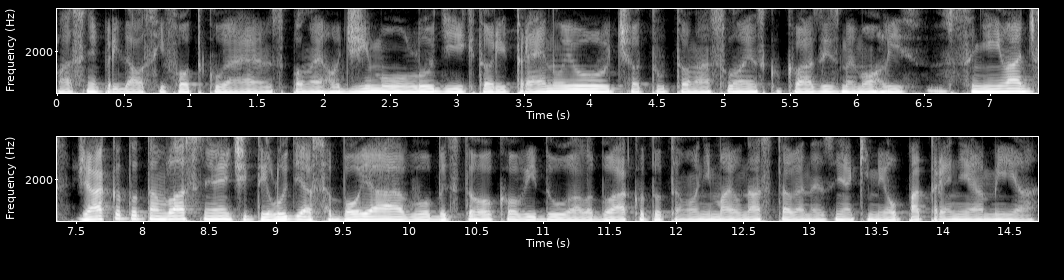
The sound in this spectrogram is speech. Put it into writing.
vlastne pridal si fotku ja neviem, z plného gymu ľudí, ktorí trénujú, čo túto na Slovensku kvázi sme mohli snívať. Že ako to tam vlastne, či tí ľudia sa boja vôbec toho covidu, alebo ako to tam oni majú nastavené s nejakými opatreniami a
